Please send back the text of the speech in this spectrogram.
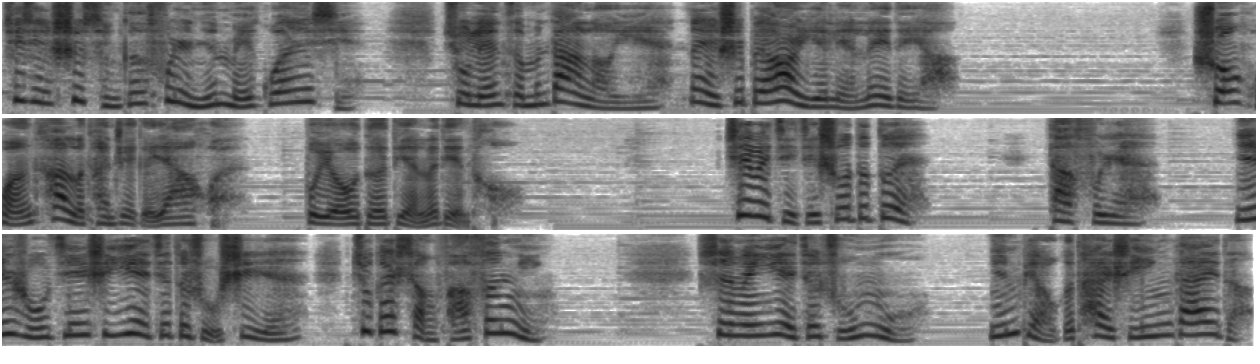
这件事情跟夫人您没关系，就连咱们大老爷，那也是被二爷连累的呀。”双环看了看这个丫鬟，不由得点了点头。这位姐姐说的对，大夫人，您如今是叶家的主事人，就该赏罚分明。身为叶家主母，您表个态是应该的，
